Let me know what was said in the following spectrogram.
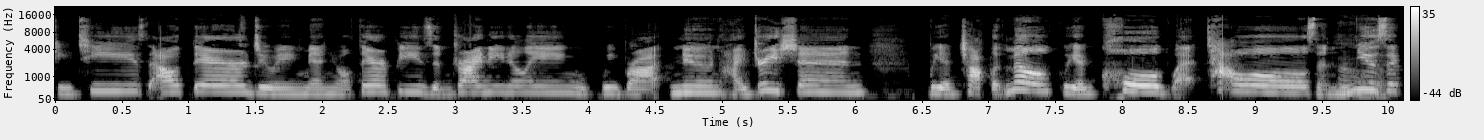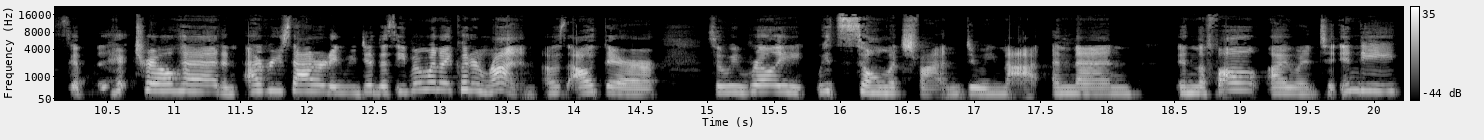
PTs out there doing manual therapies and dry needling. We brought Nuun hydration. We had chocolate milk. We had cold, wet towels and Oh. music at the trailhead. And every Saturday we did this, even when I couldn't run. I was out there. So we really, we had so much fun doing that. And then in the fall, I went to Indy.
